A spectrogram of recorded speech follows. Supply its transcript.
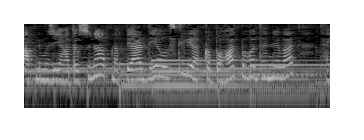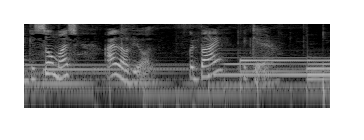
आपने मुझे यहाँ तक सुना, अपना प्यार दिया, उसके लिए आपका बहुत बहुत धन्यवाद। Thank you so much I love you all goodbye take care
